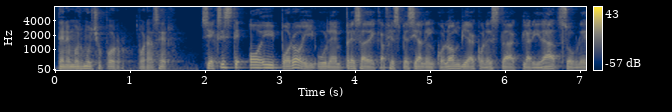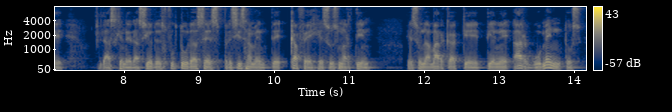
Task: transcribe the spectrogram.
tenemos mucho por, por hacer. Si existe hoy por hoy una empresa de café especial en Colombia con esta claridad sobre las generaciones futuras es precisamente Café Jesús Martín. Es una marca que tiene argumentos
